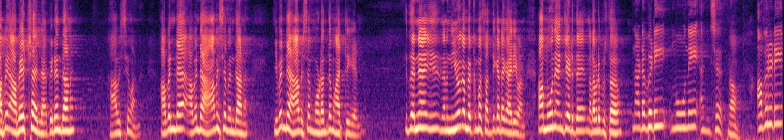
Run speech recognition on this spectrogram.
അപേ അപേക്ഷ അല്ല പിന്നെന്താണ്? ആവശ്യമാണ്. അവന്റെ അവന്റെ ആവശ്യം എന്താണ്? ഇവന്റെ ആവശ്യം മുടന്ത് മാറ്റുകയാണ്. ഇത് തന്നെ ഈ നിയോഗം വെക്കുമ്പോൾ ശ്രദ്ധിക്കേണ്ട കാര്യമാണ്. ആ മൂന്ന് അഞ്ച് എടുത്തേ നടപടി പുസ്തകം? നടപടി മൂന്ന് അഞ്ച്. ആ. അവരുടെ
